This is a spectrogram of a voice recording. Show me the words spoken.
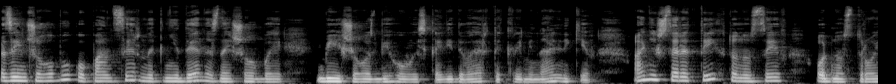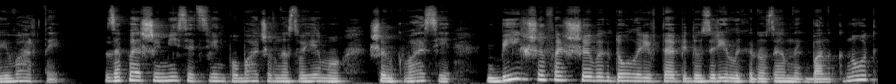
З іншого боку, пан сирник ніде не знайшов би більшого збіговиська відвертих кримінальників, аніж серед тих, хто носив однострої варти. За перший місяць він побачив на своєму шинквасі більше фальшивих доларів та підозрілих іноземних банкнот,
